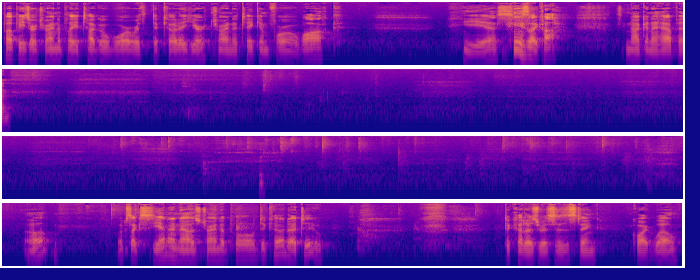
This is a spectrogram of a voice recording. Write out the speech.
Puppies are trying to play tug of war with Dakota here, trying to take him for a walk. Yes, he's like, ha, it's not going to happen. Oh, looks like Sienna now is trying to pull Dakota too. Dakota's resisting quite well.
